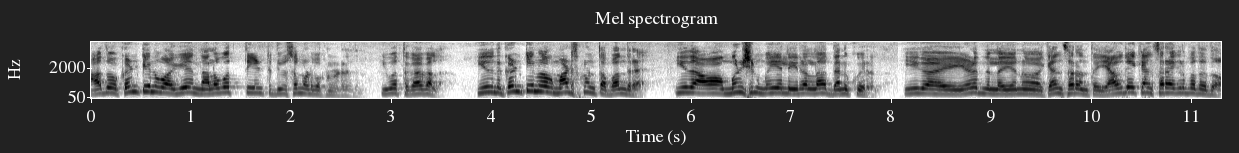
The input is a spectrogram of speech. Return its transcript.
ಅದು ಕಂಟಿನ್ಯೂ ಆಗಿ ನಲವತ್ತೆಂಟು ದಿವಸ ಮಾಡ್ಬೇಕು ನೋಡ್ರಿ ಅದನ್ನು. ಇವತ್ತಿಗಾಗಲ್ಲ. ಇದನ್ನು ಕಂಟಿನ್ಯೂ ಆಗಿ ಮಾಡಿಸ್ಕೊಳ್ತಾ ಬಂದರೆ ಇದು ಆ ಮನುಷ್ಯನ ಮೈಯಲ್ಲಿ ಇರಲ್ಲ ದನಕ್ಕೂ ಇರಲ್ಲ. ಈಗ ಹೇಳಿದ್ನಲ್ಲ ಏನು ಕ್ಯಾನ್ಸರ್ ಅಂತ, ಯಾವುದೇ ಕ್ಯಾನ್ಸರ್ ಆಗಿರ್ಬೋದು ಅದು.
